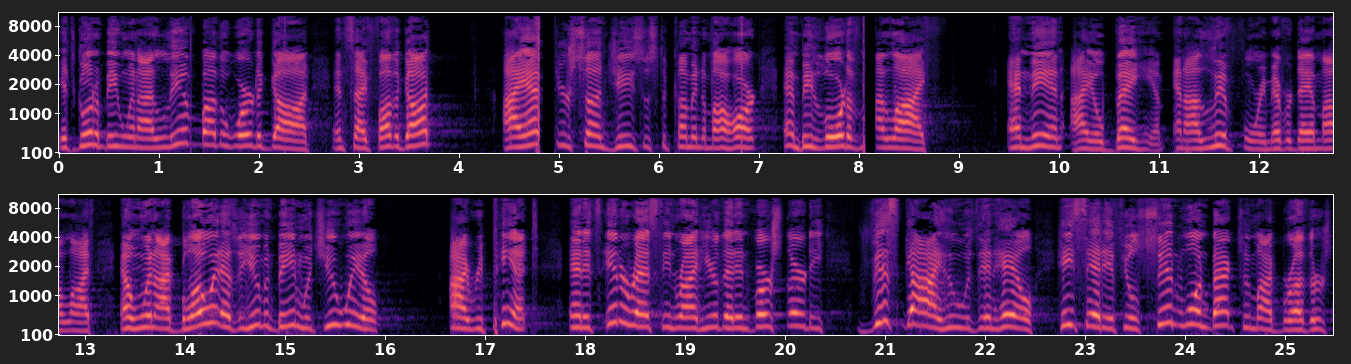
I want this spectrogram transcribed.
It's going to be when I live by the Word of God and say, Father God, I ask your Son Jesus to come into my heart and be Lord of my life. And then I obey Him and I live for Him every day of my life. And when I blow it as a human being, which you will, I repent. And it's interesting right here that in verse 30, this guy who was in hell, he said, If you'll send one back to my brothers,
